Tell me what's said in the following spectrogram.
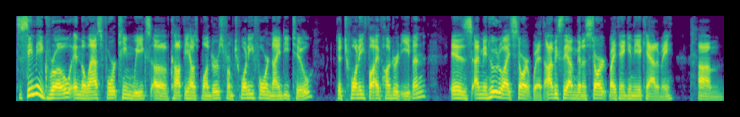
to see me grow in the last 14 weeks of Coffeehouse Blunders from 2492 to 2500 even is, I mean, who do I start with? Obviously, I'm going to start by thanking the Academy. Um,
